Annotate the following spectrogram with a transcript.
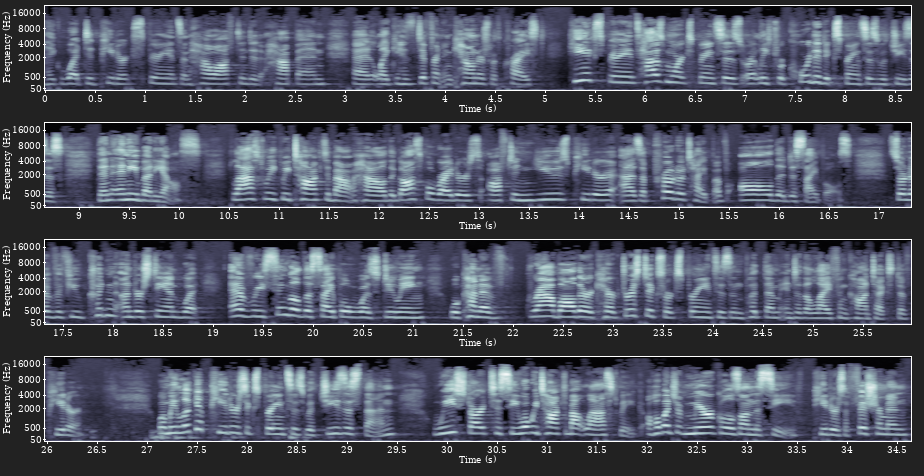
like what did Peter experience and how often did it happen, and like his different encounters with Christ, he experienced has more experiences or at least recorded experiences with Jesus than anybody else. Last week we talked about how the gospel writers often use Peter as a prototype of all the disciples. Sort of if you couldn't understand what every single disciple was doing, we'll kind of grab all their characteristics or experiences and put them into the life and context of Peter. When we look at Peter's experiences with Jesus, then, we start to see what we talked about last week a whole bunch of miracles on the sea. Peter's a fisherman.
